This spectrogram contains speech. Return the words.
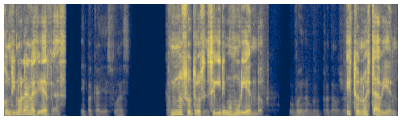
continuarán las guerras. Nosotros seguiremos muriendo. Esto no está bien.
